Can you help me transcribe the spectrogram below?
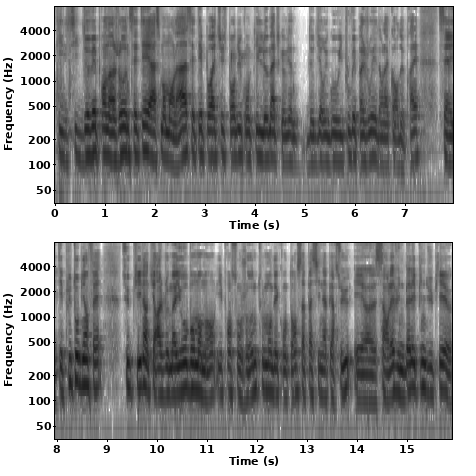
qu'il s'il devait prendre un jaune, c'était à ce moment-là, c'était pour être suspendu contre le match que vient de dire Hugo, il pouvait pas jouer dans l'accord de prêt. Ça a été plutôt bien fait, subtil, un tirage de maillot au bon moment, il prend son jaune, tout le monde est content, ça passe inaperçu. Et euh, ça enlève une belle épine du pied euh,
